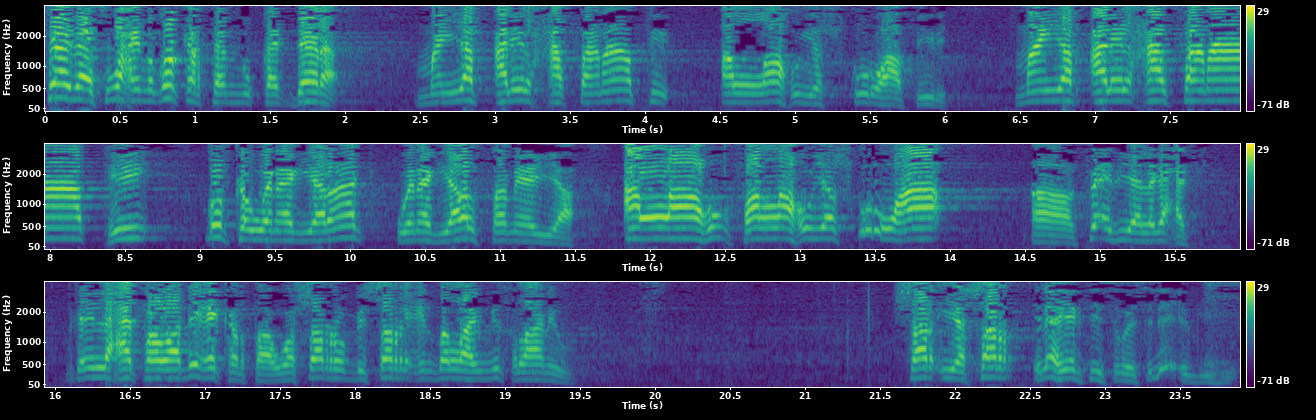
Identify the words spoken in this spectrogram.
fadaas waxay noqon kartaa muqadara man yafcal اxasanaati allahu yashkuruhaa fiiri man yafcal اxasanaati qofka wanaagyal wanaagyalal sameeya allahu fallahu yashkuruhaa. Fadiyaa laga xadfi. Marka in la xadfaa waa dhici kartaa. Washaru bishari cinda allahi milani shar iyo shar ilahay agtiisa waa isla egyihiin.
